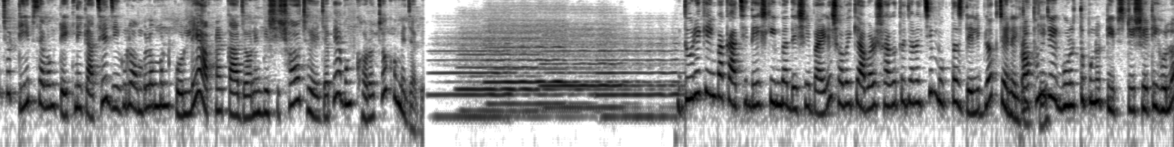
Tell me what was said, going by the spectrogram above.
কিছু টিপস এবং টেকনিক আছে যেগুলো অবলম্বন করলে আপনার কাজ অনেক বেশি সহজ হয়ে যাবে এবং খরচও কমে যাবে। দূরে কিংবা কাছে দেশ কিংবা দেশের বাইরে সবাইকে আবারও স্বাগত জানাচ্ছি মুক্তাজ ডেলি ব্লগ চ্যানেল প্রথম যে গুরুত্বপূর্ণ টিপসটি, সেটি হলো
